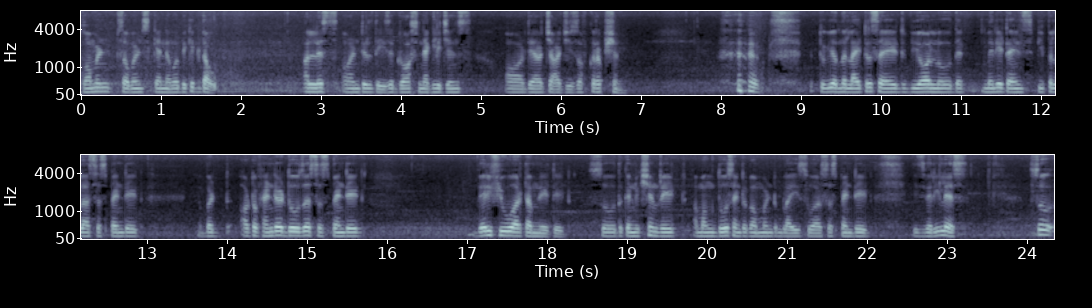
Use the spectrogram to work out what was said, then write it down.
government servants can never be kicked out unless or until there is a gross negligence or there are charges of corruption to be on the lighter side, we all know that many times people are suspended, but out of 100 those are suspended, very few are terminated. So the conviction rate among those central government employees who are suspended is very less. So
